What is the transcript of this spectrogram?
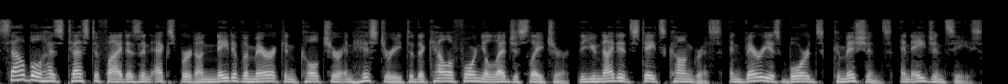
Saubel has testified as an expert on Native American culture and history to the California Legislature, the United States Congress, and various boards, commissions, and agencies.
